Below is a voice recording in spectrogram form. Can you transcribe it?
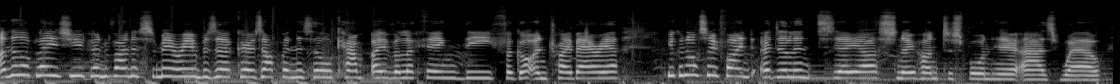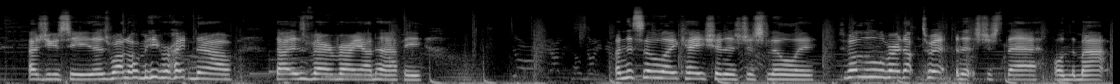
Another place you can find a Cimmerian Berserker is up in this little camp overlooking the Forgotten Tribe area. You can also find a Dalinsia Snow Hunter spawn here as well. As you can see, there's one on me right now that is very, very unhappy. And this little location is just literally, it's got a little road up to it and it's just there on the map.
